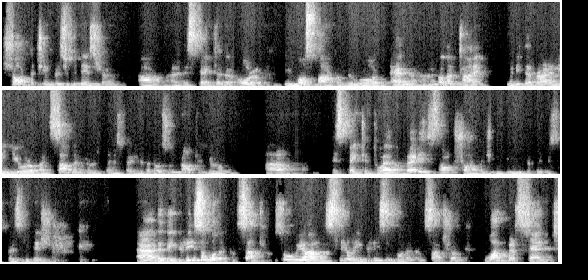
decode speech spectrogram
Shortage in precipitation are uh, expected all in most part of the world, and another time, Mediterranean in Europe and Southern Europe, especially, but also Northern Europe, are expected to have a very strong shortage in, in precipitation and the increase of water consumption. So we are still increasing water consumption 1%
